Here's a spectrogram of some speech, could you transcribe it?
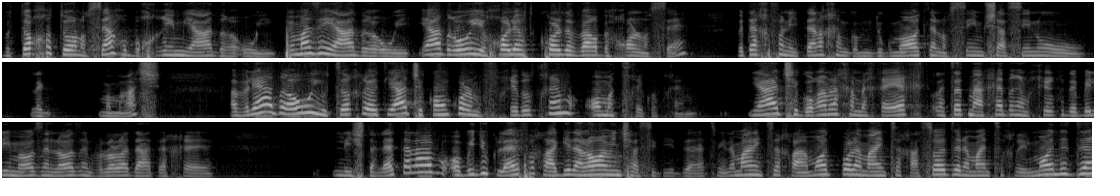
בתוך אותו נושא אנחנו בוחרים יעד ראוי. ומה זה יעד ראוי? יעד ראוי יכול להיות כל דבר בכל נושא, ותכף אני אתן לכם גם דוגמאות לנושאים שעשינו ממש, אבל יעד ראוי הוא צריך להיות יעד שקודם כל מפחיד אתכם או מצחיק אתכם. יעד שגורם לכם לחייך, לצאת מהחדר עם חיוך דבילי מאוזן לאוזן ולא לדעת איך אה, להשתלט עליו, או בדיוק להפך להגיד, אני לא מאמין שעשיתי את זה לעצמי, למה אני צריך לעמוד פה, למה אני צריך לעשות את זה, למה אני צריך ללמוד את זה,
